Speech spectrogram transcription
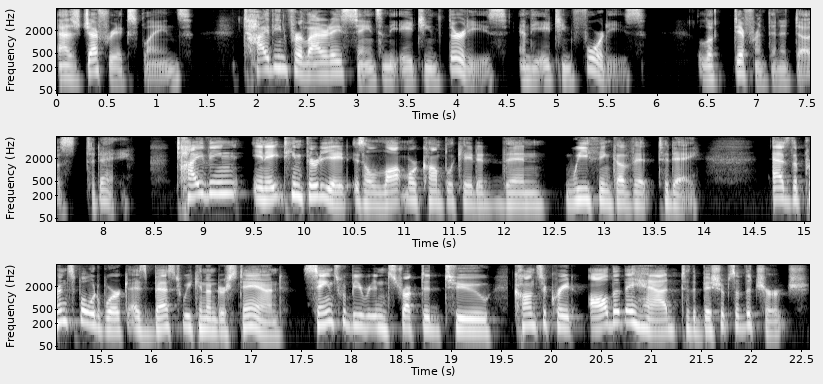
as Jeffrey explains, tithing for Latter day Saints in the 1830s and the 1840s looked different than it does today. Tithing in 1838 is a lot more complicated than we think of it today. As the principle would work as best we can understand, saints would be instructed to consecrate all that they had to the bishops of the church,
